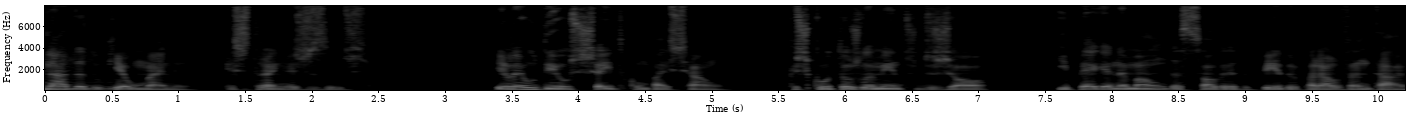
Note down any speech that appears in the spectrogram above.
Nada do que é humano é estranho a Jesus. Ele é o Deus cheio de compaixão, que escuta os lamentos de Jó e pega na mão da sogra de Pedro para a levantar,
